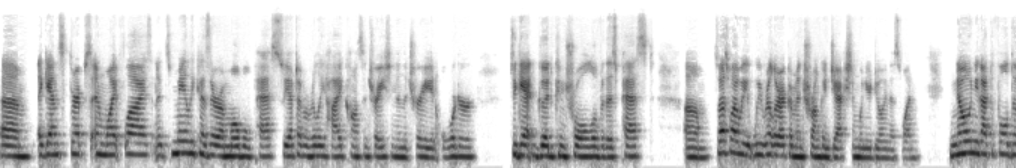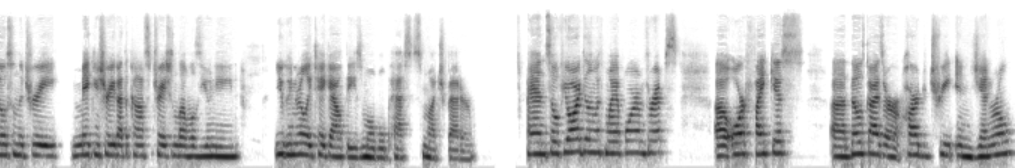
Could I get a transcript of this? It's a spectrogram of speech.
um, against thrips and whiteflies, and it's mainly because they're a mobile pest, so you have to have a really high concentration in the tree in order to get good control over this pest. Um, so that's why we, we really recommend trunk injection when you're doing this one. Knowing you got the full dose on the tree, making sure you got the concentration levels you need, you can really take out these mobile pests much better. And so if you are dealing with Myoporum thrips uh, or ficus, uh, those guys are hard to treat in general.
